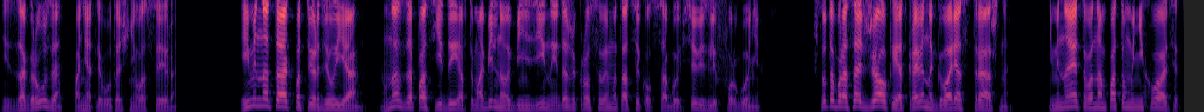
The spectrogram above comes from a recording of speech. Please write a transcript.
«Из-за груза?» — понятливо уточнила Сейра. «Именно так», — подтвердил я. «У нас запас еды, автомобильного бензина и даже кроссовый мотоцикл с собой. Все везли в фургоне. Что-то бросать жалко и, откровенно говоря, страшно. Именно этого нам потом и не хватит.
